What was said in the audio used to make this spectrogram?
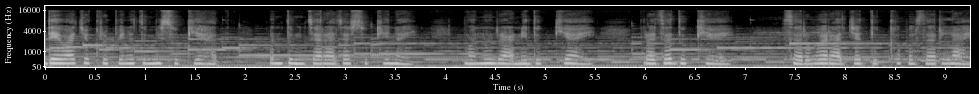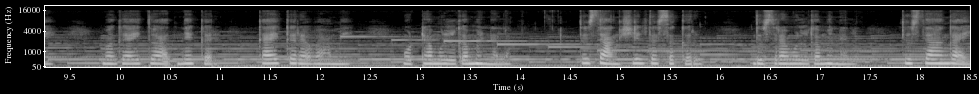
देवाच्या कृपेने तुम्ही सुखी आहात पण तुमचा राजा सुखी नाही. म्हणून राणी दुःखी आहे प्रजा दुःखी आहे. सर्व राज्यात दुःख पसरलं आहे. मग आई तू आज्ञा कर. काय करावं आम्ही? मोठा मुलगा म्हणाला तू सांगशील तसं करू. दुसरा मुलगा म्हणाला तू सांग आई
